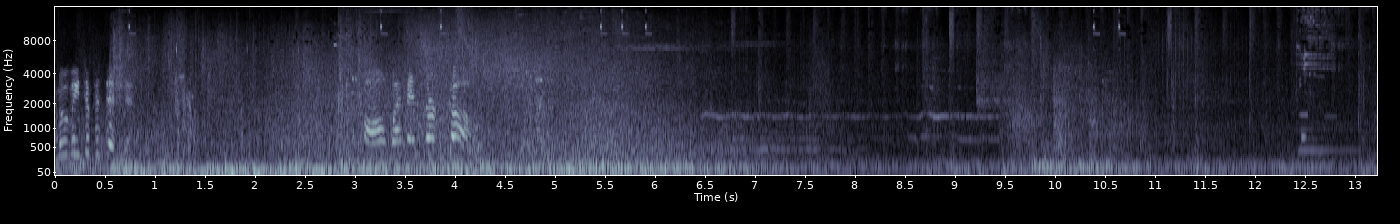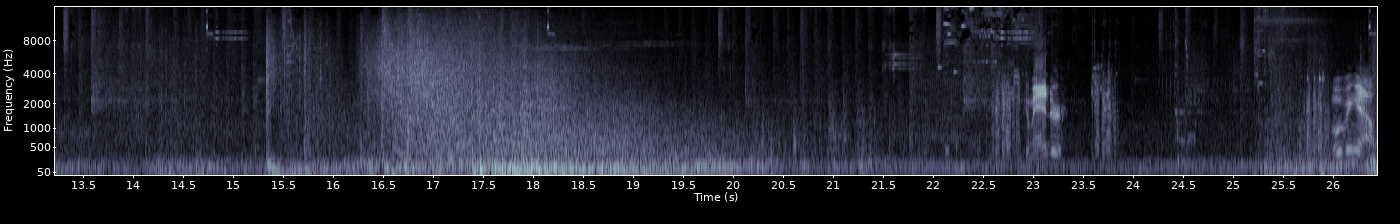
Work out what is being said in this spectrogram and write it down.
Moving to position. All weapons are go. Moving out.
